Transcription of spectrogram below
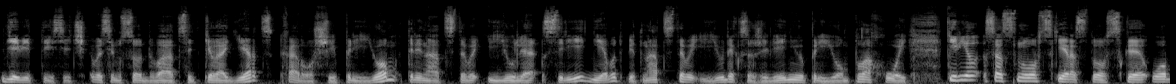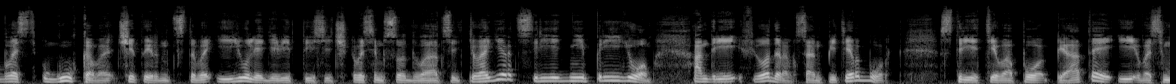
9820 кГц, хороший прием, 13 июля средний, а вот 15 июля, к сожалению, прием плохой. Кирилл Сосновский, Ростовская область, Гуково, 14 июля 9820 кГц, средний прием. Андрей Федоров, Санкт-Петербург, с 3 по 5 и 8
